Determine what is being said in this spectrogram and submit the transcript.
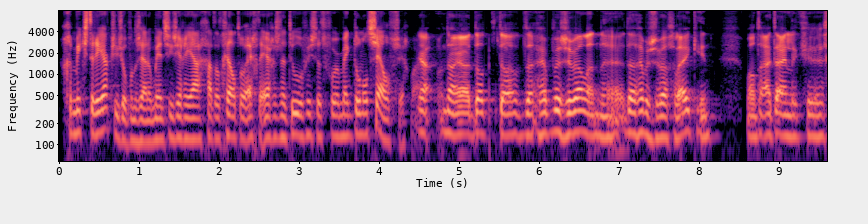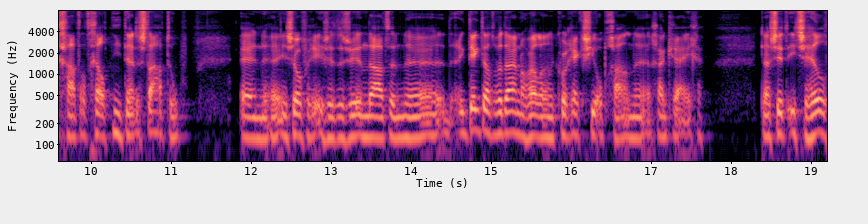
gemixte reacties op. Want er zijn ook mensen die zeggen: ja, gaat dat geld wel echt ergens naartoe of is dat voor McDonald's zelf, zeg maar? Ja, nou ja, dat, dat, daar, hebben ze wel een, uh, daar hebben ze wel gelijk in. Want uiteindelijk gaat dat geld niet naar de staat toe. En in zoverre is het dus inderdaad een. ik denk dat we daar nog wel een correctie op gaan, gaan krijgen. Daar zit iets heel,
